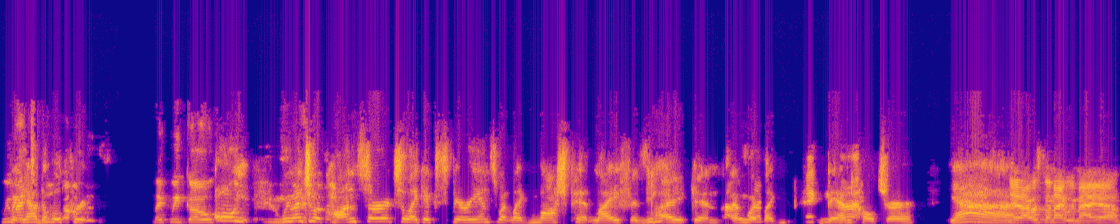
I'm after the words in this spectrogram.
We But went yeah, to the whole crew- like we'd go. oh we went to a concert to like experience what like mosh pit life is like and and what like band met. culture Yeah, yeah that was the night we met. Yeah.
